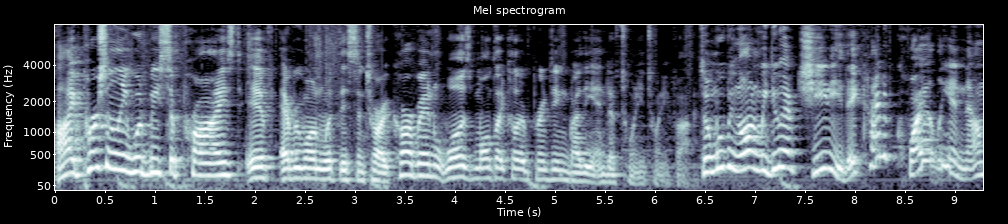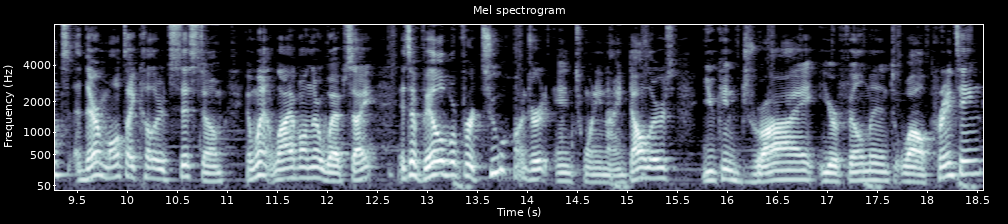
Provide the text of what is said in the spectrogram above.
I personally would be surprised if everyone with the Centauri Carbon was multicolored printing by the end of 2025. So moving on, we do have Qidi. They kind of quietly announced their multicolored system and went live on their website. It's available for $229. Dollars you can dry your filament while printing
